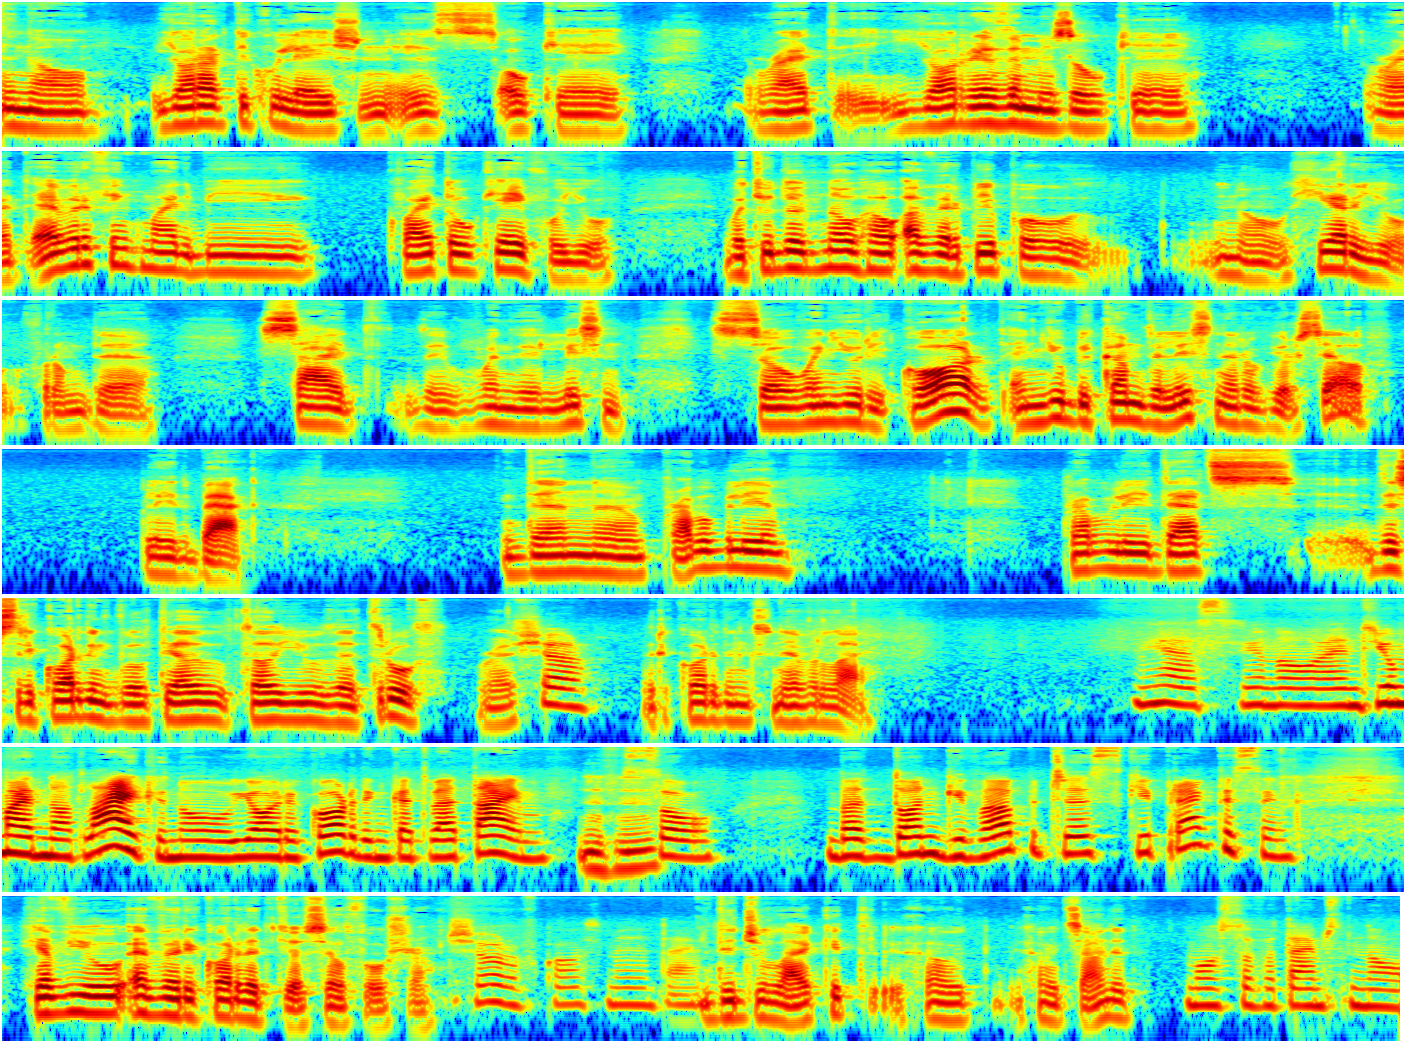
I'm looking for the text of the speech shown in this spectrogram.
you know, your articulation is okay, right? Your rhythm is okay, right? Everything might be quite okay for you, but you don't know how other people, you know, hear you from the side they, when they listen. So when you record and you become the listener of yourself, play it back, then uh, probably probably that's this recording will tell tell you the truth, right? Sure. Recordings never lie. Yes, you know, and you might not like, you know, your recording at that time. hmm So, but don't give up, just keep practicing. Have you ever recorded yourself, Ausra? Sure, of course, many times. Did you like it? How it how it sounded? Most of the times, no,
